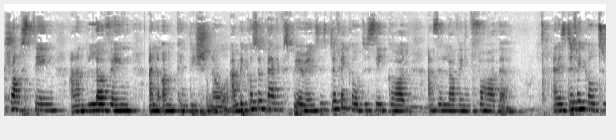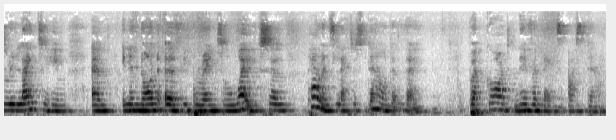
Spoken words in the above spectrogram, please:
trusting and loving and unconditional. And because of that experience, it's difficult to see God as a loving Father. And it's difficult to relate to Him um, in a non earthly parental way. So parents let us down, don't they? But God never lets us down.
